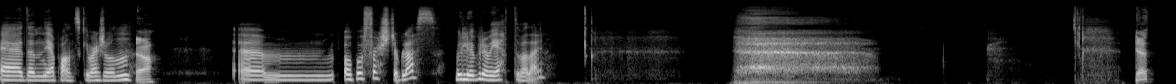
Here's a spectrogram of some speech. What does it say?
eh, den japanske versjonen. Ja. Um, og på førsteplass Vil du prøve å gjette hva det er? Jeg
